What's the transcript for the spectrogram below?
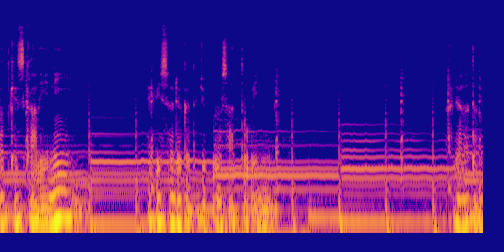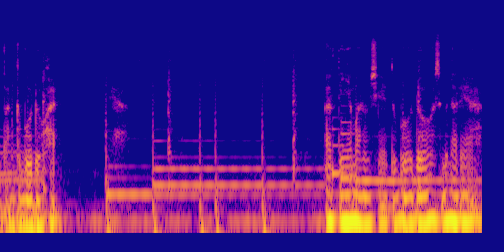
podcast kali ini episode ke-71 ini adalah tentang kebodohan. Artinya manusia itu bodoh sebenarnya.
